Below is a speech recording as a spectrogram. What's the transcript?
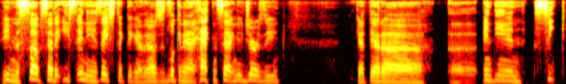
Even the subset of East Indians, they stick together. I was just looking at Hackensack, New Jersey. Got that uh, uh, Indian Sikh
